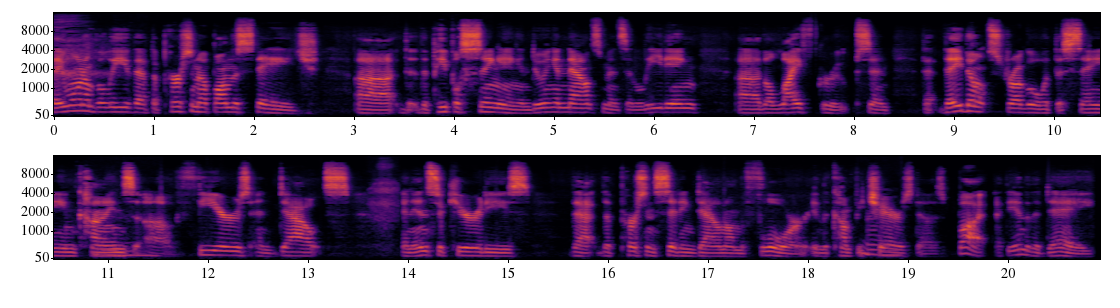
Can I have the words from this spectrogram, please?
They want to believe that the person up on the stage, uh, the, the, people singing and doing announcements and leading uh, the life groups, and that they don't struggle with the same kinds mm. of fears and doubts and insecurities that the person sitting down on the floor in the comfy mm. chairs does. But at the end of the day,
